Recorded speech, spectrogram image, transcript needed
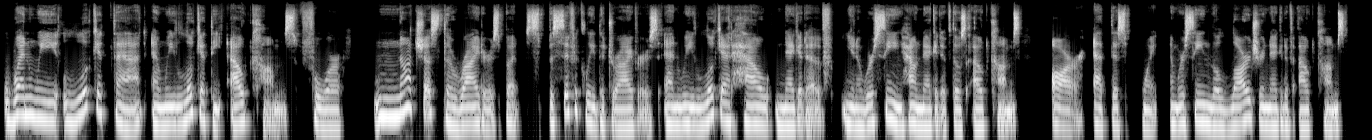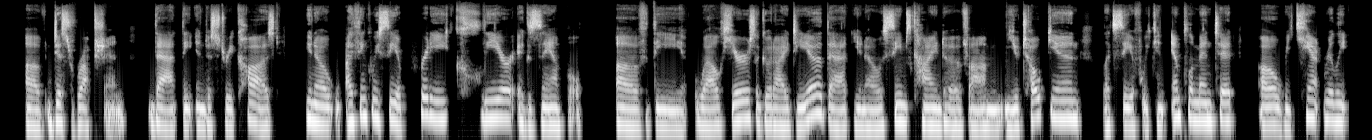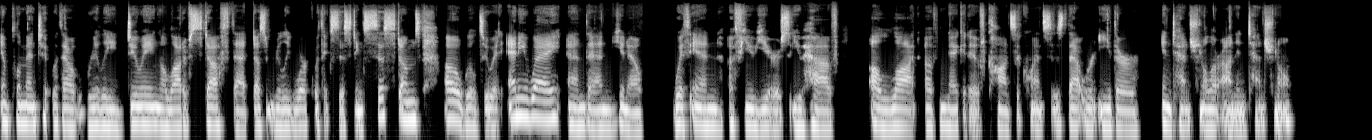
when we look at that and we look at the outcomes for not just the riders, but specifically the drivers. And we look at how negative, you know, we're seeing how negative those outcomes are at this. And we're seeing the larger negative outcomes of disruption that the industry caused. You know, I think we see a pretty clear example of the, well, here's a good idea that, you know, seems kind of um, utopian. Let's see if we can implement it oh, we can't really implement it without really doing a lot of stuff that doesn't really work with existing systems. Oh, we'll do it anyway. And then, you know, within a few years, you have a lot of negative consequences that were either intentional or unintentional.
